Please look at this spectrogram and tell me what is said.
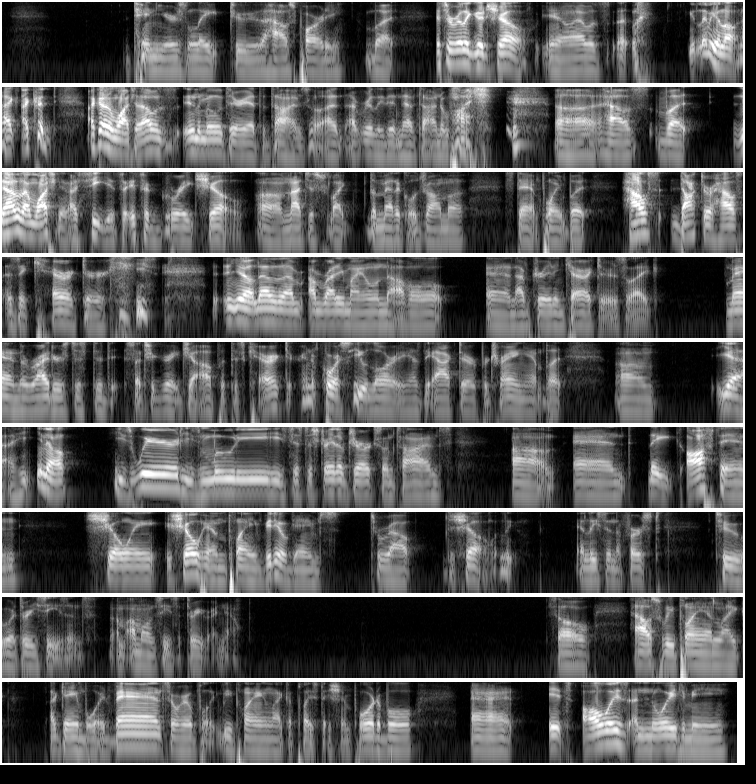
10 years late to the house party, but it's a really good show. You know, I was uh, leave me alone. I, I could I couldn't watch it. I was in the military at the time, so I, I really didn't have time to watch uh, House. But now that I'm watching it, I see it's a, it's a great show. Um, not just like the medical drama standpoint, but House Doctor House as a character. He's you know now that I'm I'm writing my own novel and I'm creating characters like man, the writers just did such a great job with this character, and of course Hugh Laurie as the actor portraying him. But um, yeah, he you know he's weird, he's moody, he's just a straight up jerk sometimes, um, and they often showing show him playing video games throughout the show, at least in the first two or three seasons. I'm, I'm on season three right now. So House will be playing like a Game Boy Advance, or he'll be playing like a PlayStation Portable, and it's always annoyed me,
